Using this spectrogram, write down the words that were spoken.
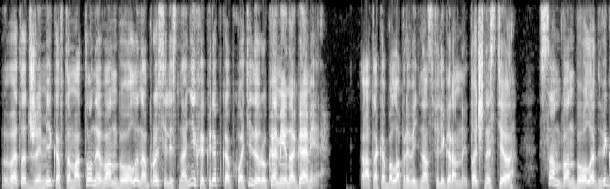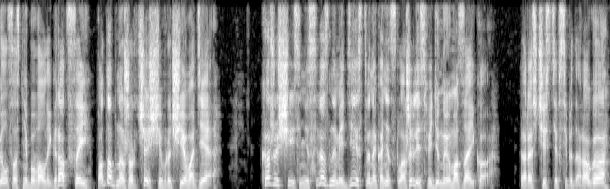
В этот же миг автоматоны Ван Буэлэ набросились на них и крепко обхватили руками и ногами. Атака была проведена с филигранной точностью. Сам Ван Буэлэ двигался с небывалой грацией, подобно журчащей в ручье воде кажущиеся несвязанными действия наконец сложились в единую мозаику. Расчистив себе дорогу,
